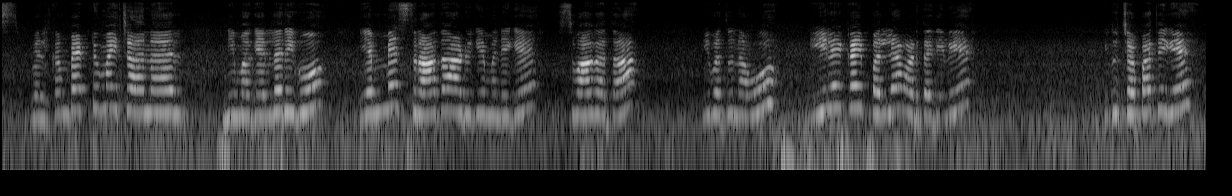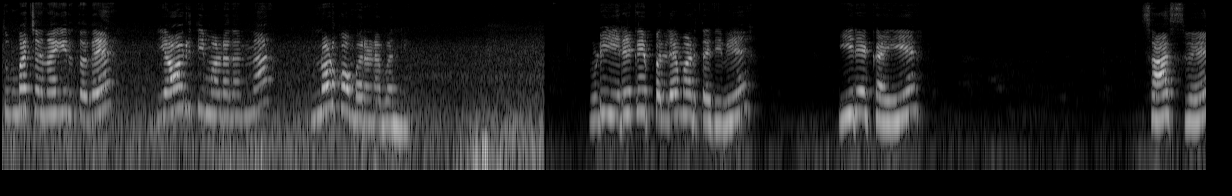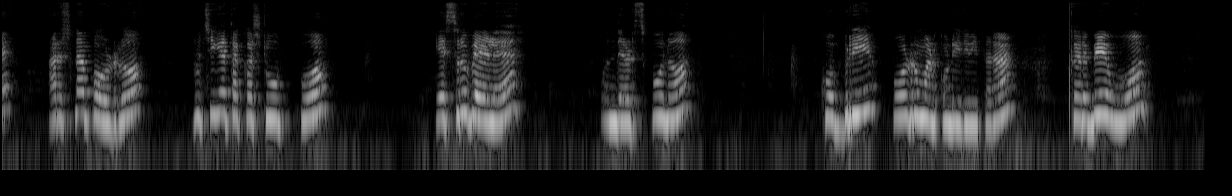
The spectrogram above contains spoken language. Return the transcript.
Friends, welcome back to my channel. ನಿಮಗೆಲ್ಲರಿಗೂ M S Radha ಅಡುಗೆ ಮನೆಗೆ ಸ್ವಾಗತ. ಇವತ್ತು ನಾವು ಹೀರೆಕಾಯಿ ಪಲ್ಯ ಮಾಡ್ತಾಯಿದ್ದೀವಿ ಇದು ಚಪಾತಿಗೆ ತುಂಬ ಚೆನ್ನಾಗಿರ್ತದೆ. ಯಾವ ರೀತಿ ಮಾಡೋದನ್ನು ನೋಡ್ಕೊಂಬರೋಣ ಬನ್ನಿ. ನೋಡಿ, ಹೀರೆಕಾಯಿ ಪಲ್ಯ ಮಾಡ್ತಾಯಿದ್ದೀವಿ ಹೀರೆಕಾಯಿ, ಸಾಸಿವೆ ಅರಶಿನ ಪೌಡ್ರು, ರುಚಿಗೆ ತಕ್ಕಷ್ಟು ಉಪ್ಪು, ಹೆಸ್ರುಬೇಳೆ ಒಂದೆರಡು ಸ್ಪೂನು ಕೊಬ್ಬರಿ ಪೌಡ್ರ್ ಮಾಡ್ಕೊಂಡಿದ್ದೀವಿ ಈ ಥರ. ಕರಿಬೇವು,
